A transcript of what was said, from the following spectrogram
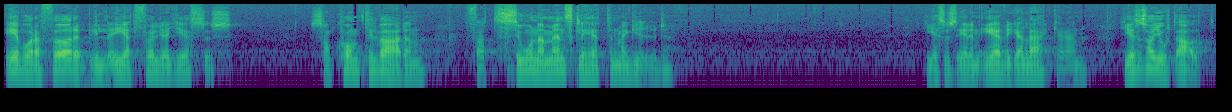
är våra förebilder i att följa Jesus som kom till världen för att sona mänskligheten med Gud. Jesus är den eviga läkaren. Jesus har gjort allt.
